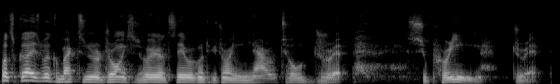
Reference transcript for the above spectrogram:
What's up guys, welcome back to another drawing tutorial. Today we're going to be drawing Naruto Drip, Supreme Drip.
